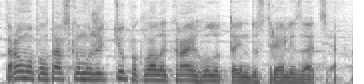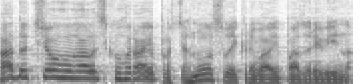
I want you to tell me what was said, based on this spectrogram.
Старому полтавському життю поклали край голод та індустріалізація, а до цього галицького раю простягнула свої криваві пазурі війна.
